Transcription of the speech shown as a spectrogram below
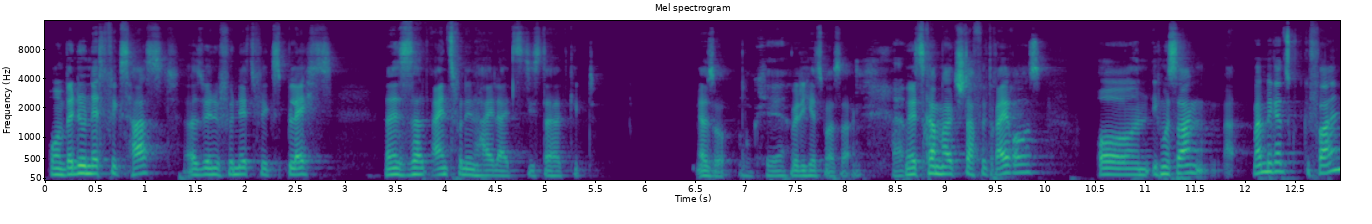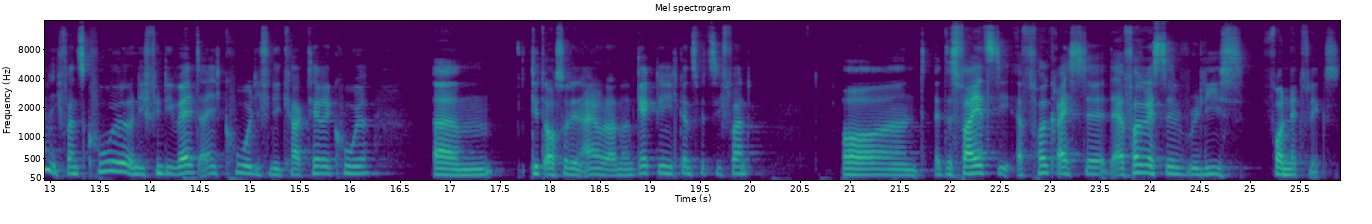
Und wenn du Netflix hast, also wenn du für Netflix blechst, dann ist es halt eins von den Highlights, die es da halt gibt. Also, Okay. würde ich jetzt mal sagen. Ja. Und jetzt kam halt Staffel 3 raus. Und ich muss sagen, hat mir ganz gut gefallen. Ich fand es cool und ich finde die Welt eigentlich cool. Ich finde die Charaktere cool. Ähm, gibt auch so den einen oder anderen Gag, den ich ganz witzig fand. Und das war jetzt die erfolgreichste, der erfolgreichste Release von Netflix,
